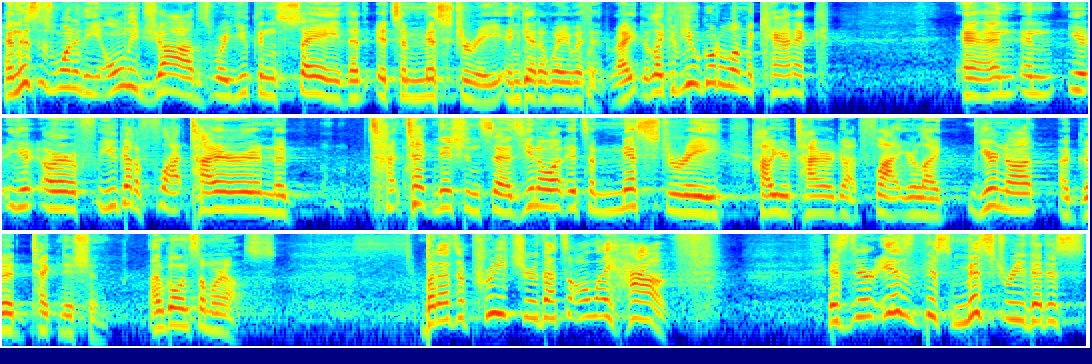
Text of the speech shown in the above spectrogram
And this is one of the only jobs where you can say that it's a mystery and get away with it, right? Like if you go to a mechanic and, and you're, you're, or if you got a flat tire and the t- technician says, you know what, it's a mystery how your tire got flat, you're like, you're not a good technician. I'm going somewhere else. But as a preacher, that's all I have. Is there is this mystery that is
